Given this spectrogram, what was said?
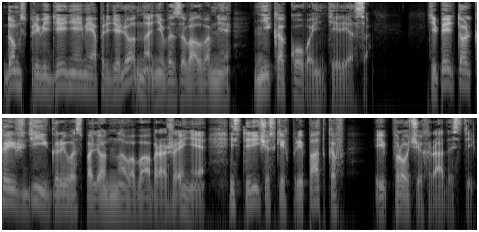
Дом с привидениями определенно не вызывал во мне никакого интереса. Теперь только и жди игры воспаленного воображения, истерических припадков – и прочих радостей.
